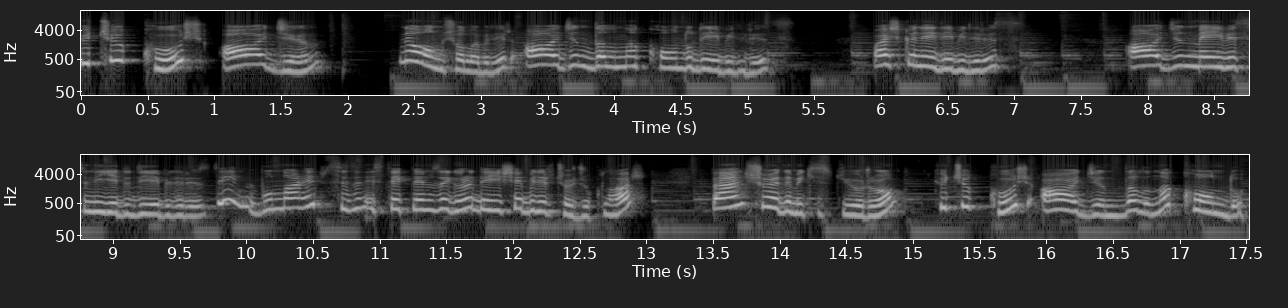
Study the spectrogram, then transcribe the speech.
Küçük kuş ağacın ne olmuş olabilir? Ağacın dalına kondu diyebiliriz. Başka ne diyebiliriz? Ağacın meyvesini yedi diyebiliriz değil mi? Bunlar hep sizin isteklerinize göre değişebilir çocuklar. Ben şöyle demek istiyorum. Küçük kuş ağacın dalına kondu.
